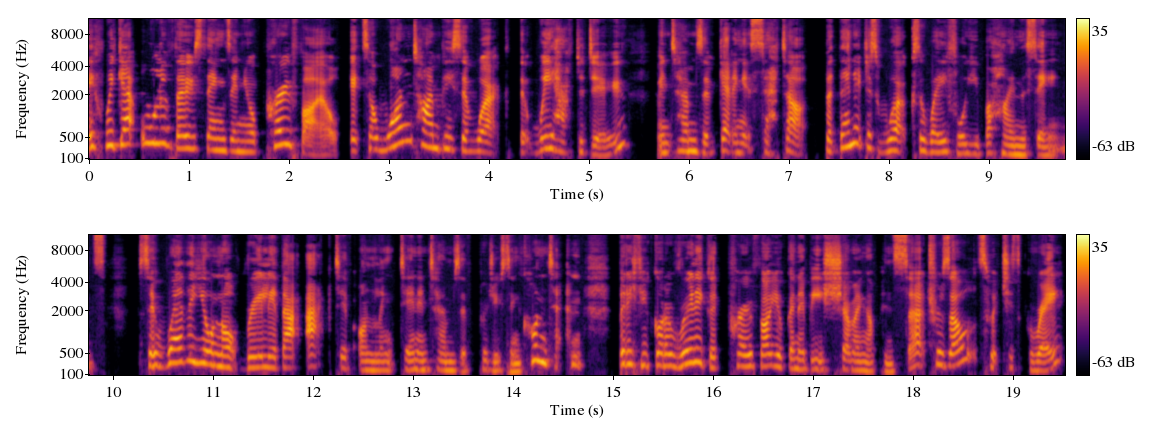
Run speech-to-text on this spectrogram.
If we get all of those things in your profile, it's a one time piece of work that we have to do in terms of getting it set up, but then it just works away for you behind the scenes. So, whether you're not really that active on LinkedIn in terms of producing content, but if you've got a really good profile, you're going to be showing up in search results, which is great.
